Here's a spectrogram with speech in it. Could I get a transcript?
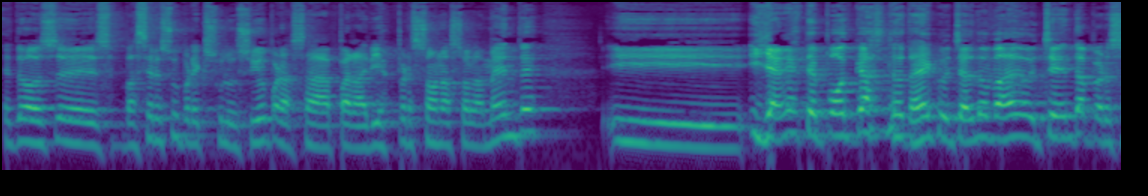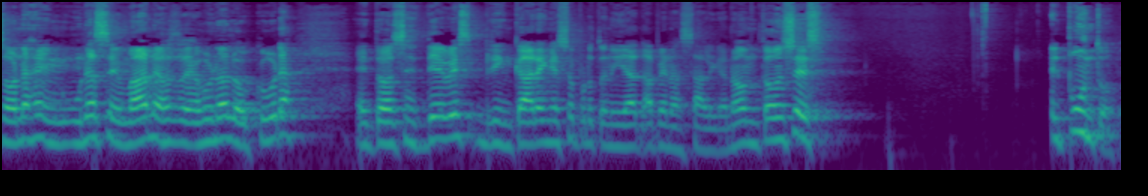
entonces va a ser súper exclusivo para, para 10 personas solamente. Y, y, ya en este podcast lo estás escuchando más de 80 personas en una semana, o sea, es una locura. Entonces debes brincar en esa oportunidad apenas salga, ¿no? Entonces, el punto.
